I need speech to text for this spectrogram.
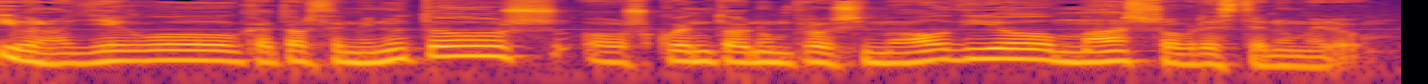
Y bueno, llego 14 minutos, os cuento en un próximo audio más sobre este número.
